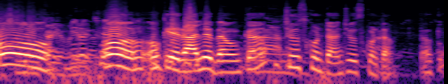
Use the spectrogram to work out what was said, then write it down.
ఓ ఓ ఓకే రాలేదా? ఇంకా చూసుకుంటాం చూసుకుంటాం ఓకే.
